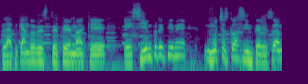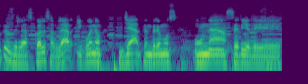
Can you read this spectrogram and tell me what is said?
platicando de este tema que eh, siempre tiene muchas cosas interesantes de las cuales hablar y bueno, ya tendremos una serie de,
